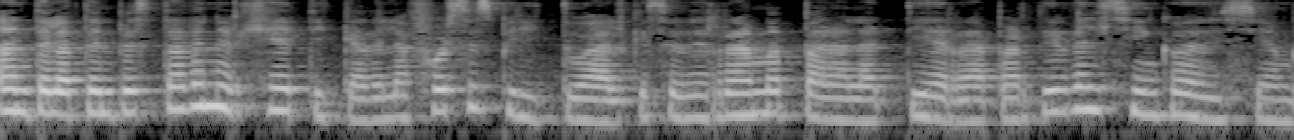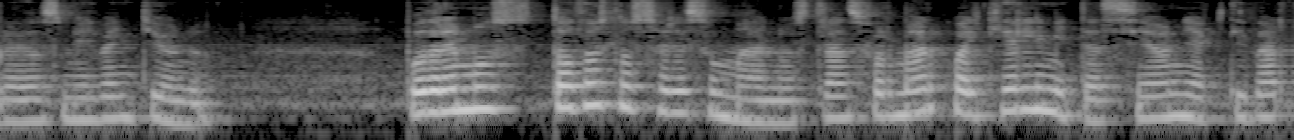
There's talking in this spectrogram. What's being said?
Ante la tempestad energética de la fuerza espiritual que se derrama para la Tierra a partir del 5 de diciembre de 2021, podremos todos los seres humanos transformar cualquier limitación y activar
